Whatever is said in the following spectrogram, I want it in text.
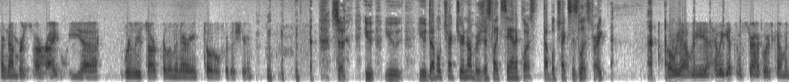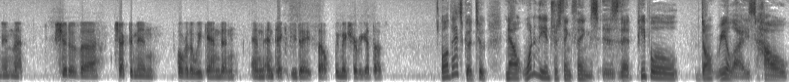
our numbers are right, we uh, released our preliminary total for this year. So you you you double checked your numbers just like Santa Claus double checks his list, right? oh yeah, we and we get some stragglers coming in that should have uh, checked them in over the weekend and, and and take a few days. So we make sure we get those. Well, that's good too. Now, one of the interesting things is that people don't realize how,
